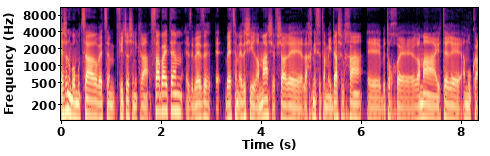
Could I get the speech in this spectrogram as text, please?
יש לנו במוצר בעצם פיצ'ר שנקרא sub item, זה באיזה, בעצם איזושהי רמה שאפשר uh, להכניס את המידע שלך uh, בתוך uh, רמה יותר uh, עמוקה.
